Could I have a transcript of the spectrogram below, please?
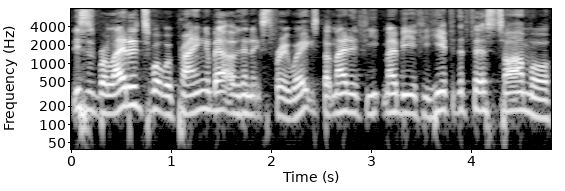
this is related to what we're praying about over the next three weeks. But maybe if you, maybe if you're here for the first time, or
